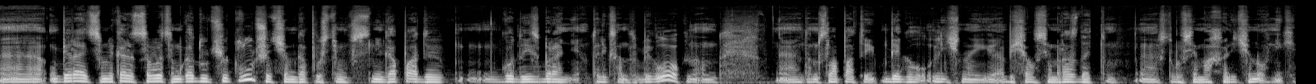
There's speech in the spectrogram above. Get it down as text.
Э, убирается, мне кажется, в этом году чуть лучше, чем, допустим, в снегопады года избрания. Вот Александр Беглов, он э, там с лопатой бегал лично и обещал всем раздать, там, э, чтобы все махали чиновники.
